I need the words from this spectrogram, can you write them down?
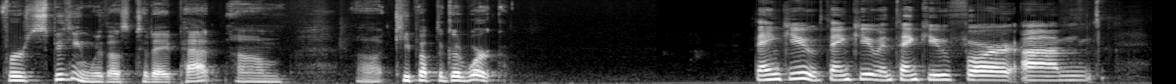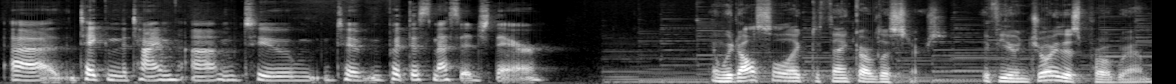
for speaking with us today, Pat. Um, uh, keep up the good work. Thank you, thank you, and thank you for um, uh, taking the time um, to to put this message there. And we'd also like to thank our listeners. If you enjoy this program,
